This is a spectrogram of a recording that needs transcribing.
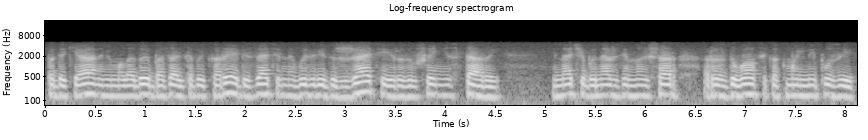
под океанами молодой базальтовой коры обязательно вызовет сжатие и разрушение старой, иначе бы наш земной шар раздувался, как мыльный пузырь.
